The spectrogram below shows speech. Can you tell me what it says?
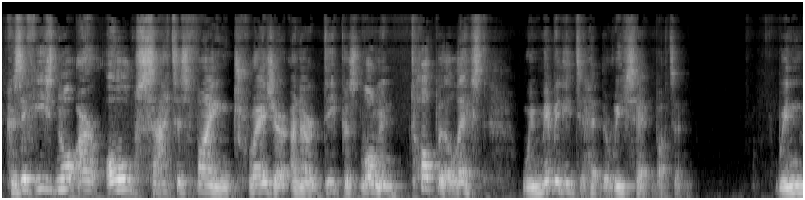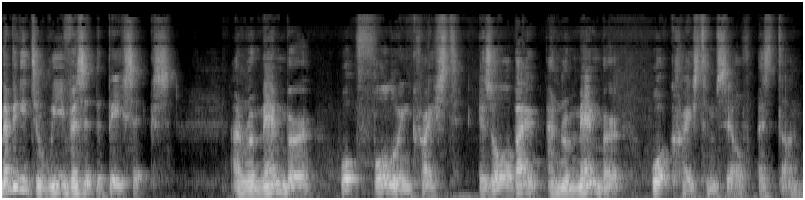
Because if he's not our all satisfying treasure and our deepest longing, top of the list, we maybe need to hit the reset button. We maybe need to revisit the basics and remember what following Christ is all about and remember what Christ himself has done.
